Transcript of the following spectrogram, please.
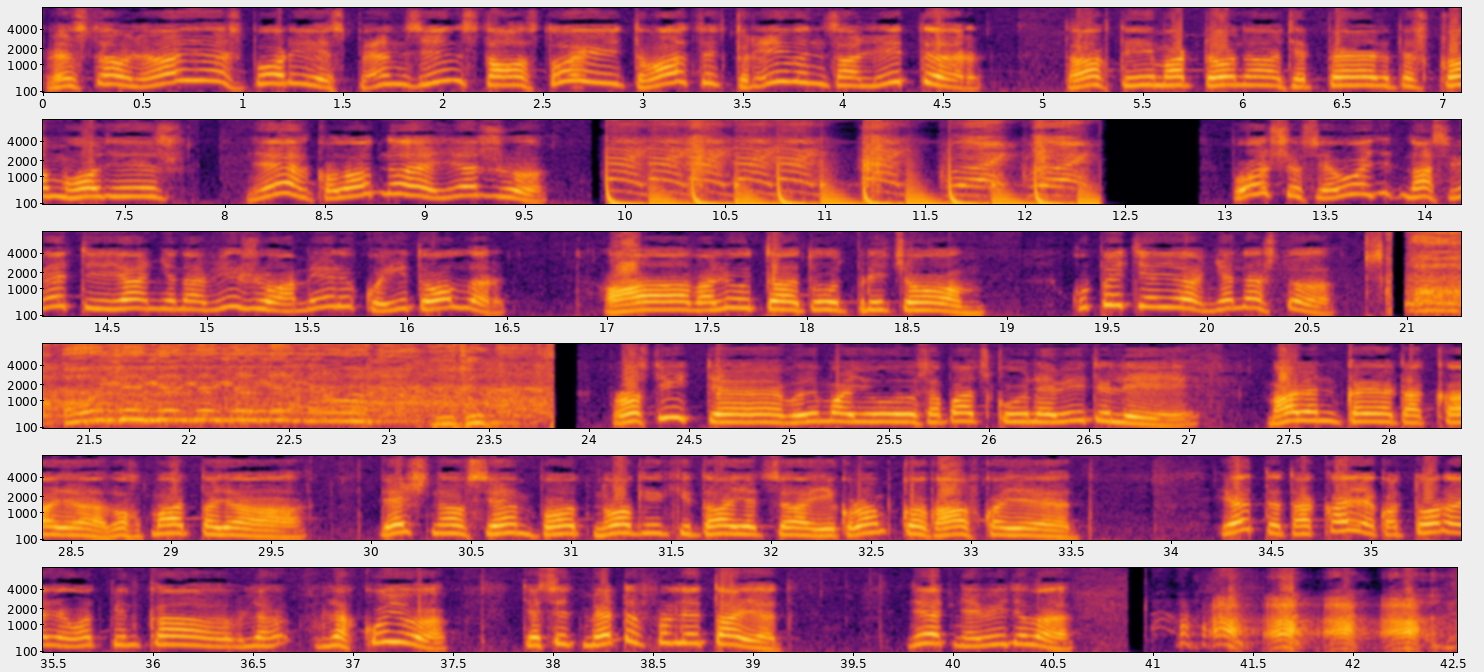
Представляешь, Борис, бензин стал стоить 20 гривен за литр. Так ты, Мартона, теперь пешком ходишь? Нет, голодная езжу. Больше всего на свете я ненавижу Америку и доллар. А валюта тут при чем? Купить ее не на что. Простите, вы мою собачку не видели? Маленькая такая, лохматая, вечно всем под ноги кидается и громко гавкает. Это такая, которая от пинка в, легкую 10 метров пролетает. Нет, не видела.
